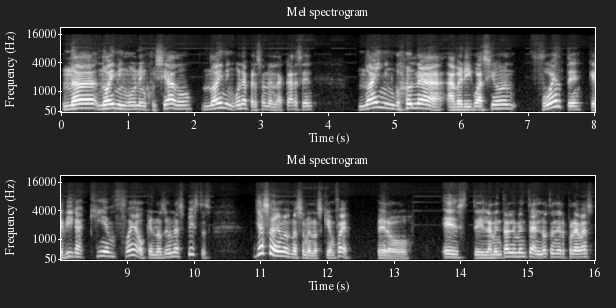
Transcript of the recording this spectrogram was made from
no hay ningún enjuiciado, no hay ninguna persona en la cárcel, no hay ninguna averiguación fuerte que diga quién fue o que nos dé unas pistas. Ya sabemos más o menos quién fue, pero este, lamentablemente al no tener pruebas,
